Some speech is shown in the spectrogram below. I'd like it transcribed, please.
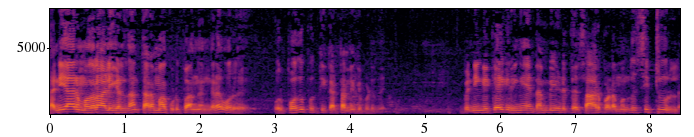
தனியார் முதலாளிகள் தான் தரமாக கொடுப்பாங்கங்கிற ஒரு ஒரு பொது புத்தி கட்டமைக்கப்படுது. இப்ப நீங்க கேக்குறீங்க என் தம்பி எடுத்த சார் படம் வந்து சிற்றூர்ல.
